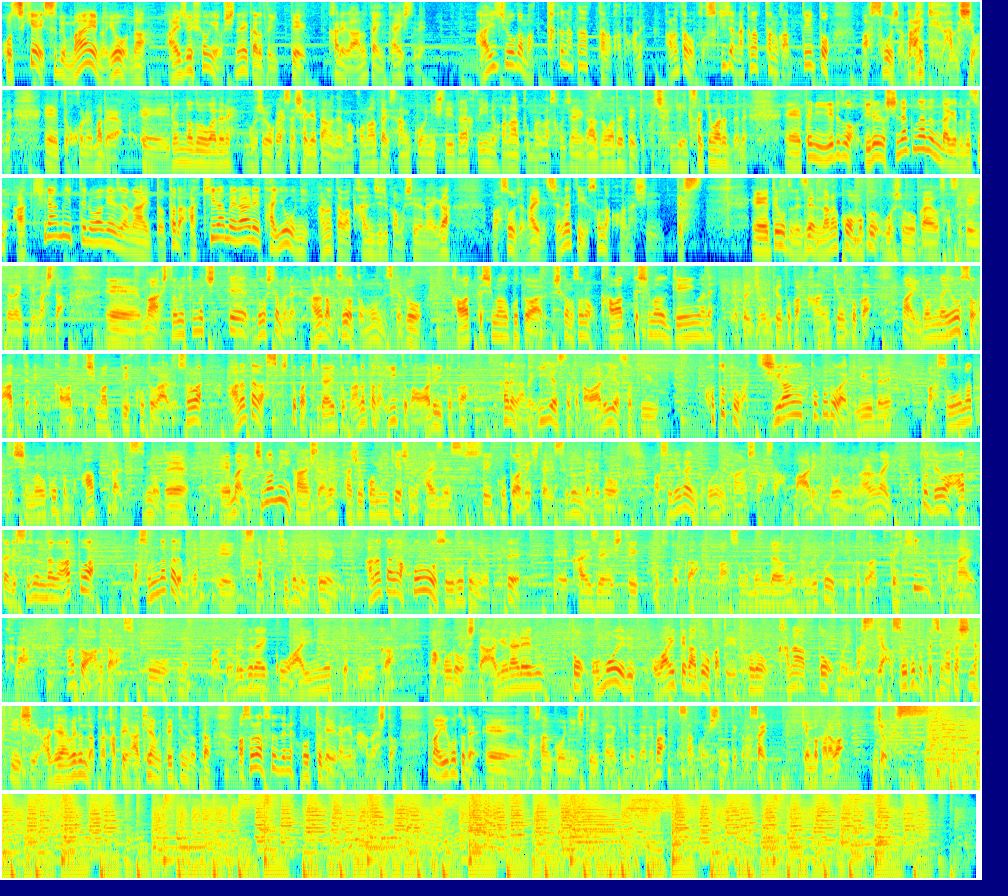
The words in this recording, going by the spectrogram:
お付き合いする前のような愛情表現をしないからといって彼があなたに対してね愛情が全くなくなったのかとかねあなたのこと好きじゃなくなったのかっていうと、まあ、そうじゃないという話をね、えー、とこれまで、えー、いろんな動画でねご紹介差し上げたので、まあ、この辺り参考にしていただくといいのかなと思います。こちらに画像が出ていてこちらにリンク先もあるんでね、えー、手に入れるといろいろしなくなるんだけど別に諦めてるわけじゃないと。ただ諦められたようにあなたは感じるかもしれないが、まあ、そうじゃないですよねというそんなお話です。えー、ということで全7項目ご紹介をさせていただきました、えー、まあ人の気持ちってどうしてもねあなたもそうだと思うんですけど変わってしまうことはある。しかもその変わってしまう原因はねやっぱり状況とか環境とか、まあ、いろんな要素があってね変わってしまっていくことがある。それはあなたが好きとか嫌いとかあなたがいいとか悪いとか彼がねいいやつだとか悪いやつだということとは違うところが理由でね、まあ、そうなってしまうこともあったりするので、えー、まあ1番目に関してはね多少コミュニケーションで改善していくことはできたりするんだけど、まあ、それ以外のところに関してはさ、まあ、ある意味どうにもならないことではあったりするんだがあとはまあ、その中でもね、えいくつか途中でも言ったようにあなたがフォローすることによって、え改善していくこととか、まあ、その問題をね乗り越えていくことができなくもないからあとはあなたはそこをね、まあ、どれぐらいこう歩み寄ってというかまあ、フォローしてあげられると思えるお相手がどうかというところかなと思います。いやそういうこと別に私しなくていいしあげやめるんだったら勝手に諦めてって言うんだったら、まあ、それはそれでねほっとけばいいだけの話と、まあ、いうことで、えーまあ、参考にしていただけるのであれば参考にしてみてください。現場からは以上です。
